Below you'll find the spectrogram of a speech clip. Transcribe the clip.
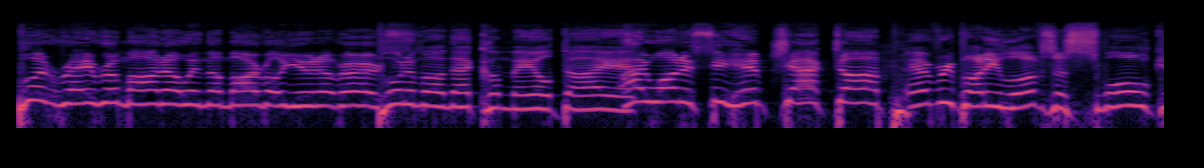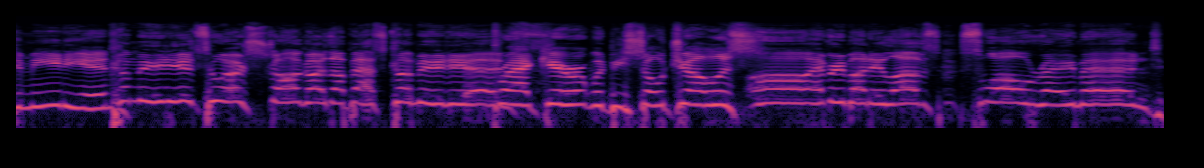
Put Ray Romano in the Marvel universe. Put him on that Kumail diet. I want to see him jacked up. Everybody loves a swole comedian. Comedians who are strong are the best comedians. Brad Garrett would be so jealous. Oh, everybody loves Swole Raymond.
